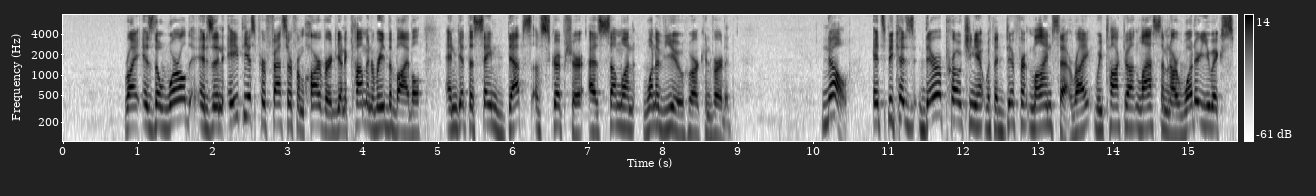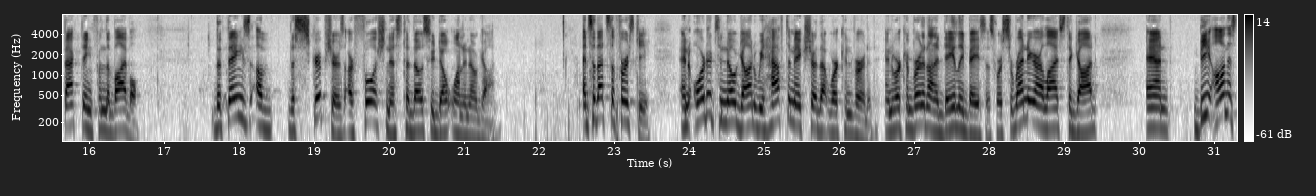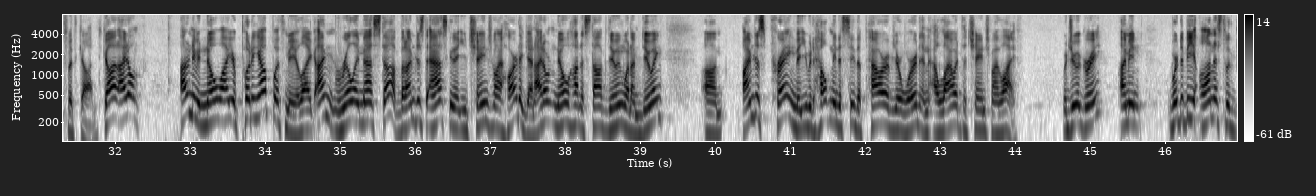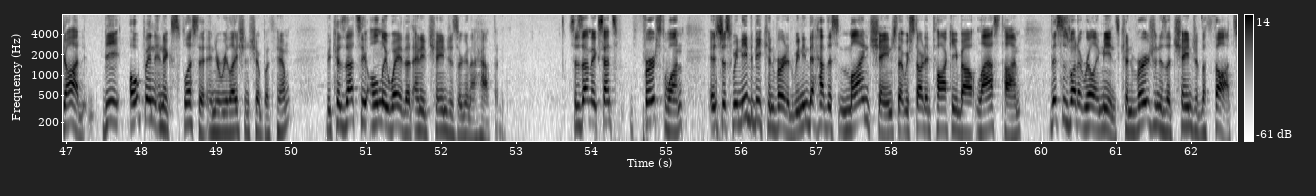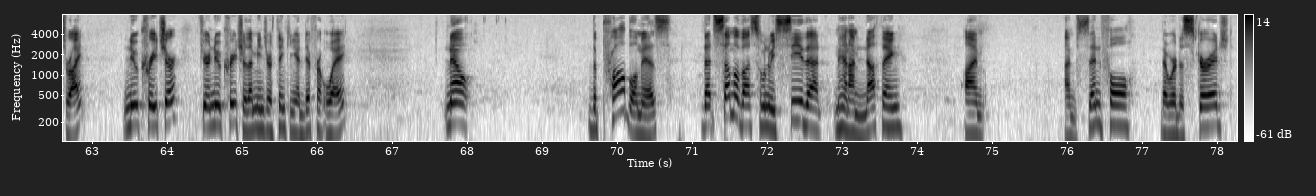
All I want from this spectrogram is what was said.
Right? Is the world, is an atheist professor from Harvard going to come and read the Bible and get the same depths of Scripture as someone, one of you, who are converted? No. It's because they're approaching it with a different mindset, right? We talked about in last seminar. What are you expecting from the Bible? The things of the Scriptures are foolishness to those who don't want to know God. And so that's the first key in order to know God, we have to make sure that we're converted. And we're converted on a daily basis. We're surrendering our lives to God and be honest with God. God, I don't, I don't even know why you're putting up with me. Like, I'm really messed up, but I'm just asking that you change my heart again. I don't know how to stop doing what I'm doing. Um, I'm just praying that you would help me to see the power of your word and allow it to change my life. Would you agree? I mean, we're to be honest with God, be open and explicit in your relationship with Him, because that's the only way that any changes are going to happen. So, does that make sense? First one is just we need to be converted. We need to have this mind change that we started talking about last time. This is what it really means. Conversion is a change of the thoughts, right? New creature. If you're a new creature, that means you're thinking a different way. Now, the problem is that some of us, when we see that, man, I'm nothing, I'm, I'm sinful, that we're discouraged,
